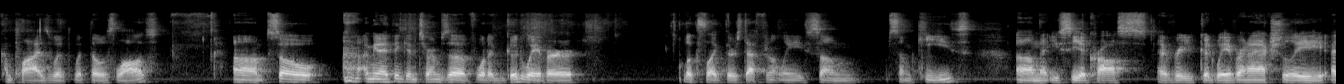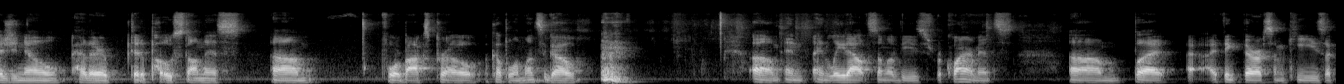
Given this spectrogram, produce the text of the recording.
complies with with those laws. Um, so, I mean, I think in terms of what a good waiver looks like, there's definitely some some keys um, that you see across every good waiver. And I actually, as you know, Heather did a post on this um, for Box Pro a couple of months ago, um, and and laid out some of these requirements. Um, but I think there are some keys, uh,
